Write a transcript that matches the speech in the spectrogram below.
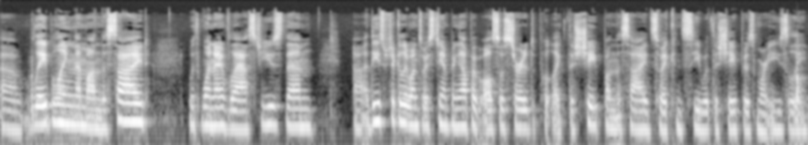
uh, labeling them on the side with when I've last used them. Uh, these particular ones by Stampin' Up, I've also started to put like the shape on the side so I can see what the shape is more easily.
